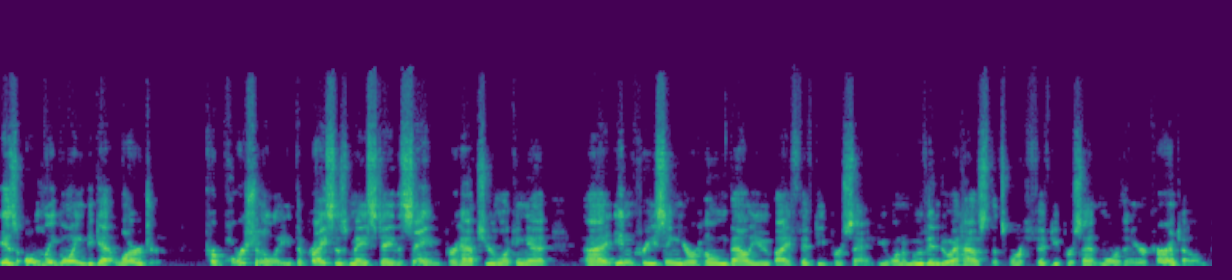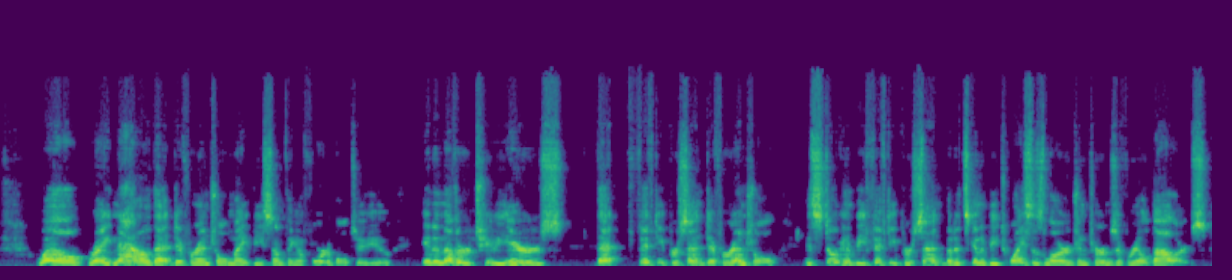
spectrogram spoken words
is only going to get larger. Proportionally, the prices may stay the same. Perhaps you're looking at uh, increasing your home value by 50%. You want to move into a house that's worth 50% more than your current home. Well, right now, that differential might be something affordable to you. In another two years, that 50% differential is still going to be 50%, but it's going to be twice as large in terms of real dollars.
